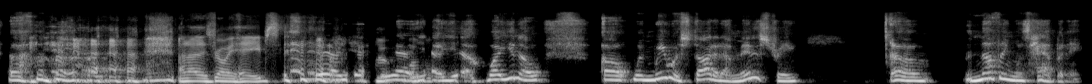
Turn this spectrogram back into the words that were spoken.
I know there's probably heaps. yeah, yeah, yeah, yeah, yeah. Well, you know, uh, when we were started our ministry, um, nothing was happening,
